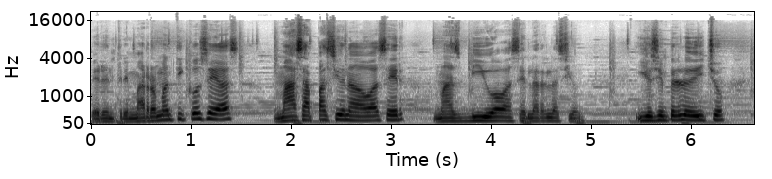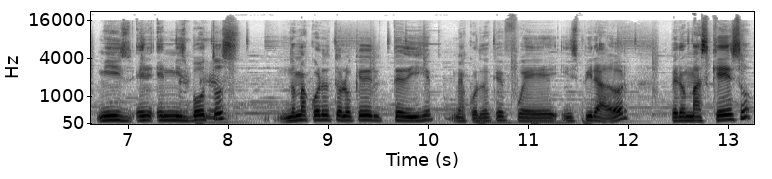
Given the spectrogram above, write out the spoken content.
pero entre más romántico seas, más apasionado va a ser, más viva va a ser la relación. Y yo siempre lo he dicho, mis, en, en mis votos, no me acuerdo todo lo que te dije, me acuerdo que fue inspirador, pero más que eso,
